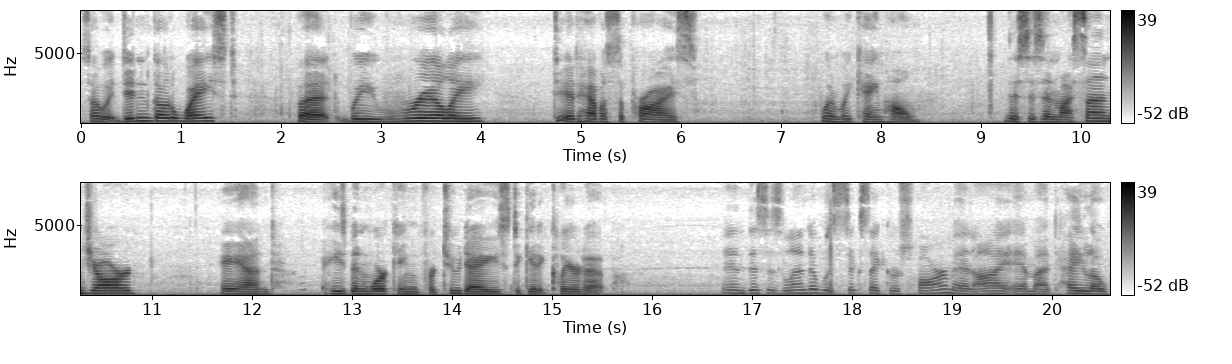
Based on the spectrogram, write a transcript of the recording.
so it didn't go to waste, but we really did have a surprise when we came home. This is in my son's yard and he's been working for two days to get it cleared up. And this is Linda with Six Acres Farm, and I am at Halo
